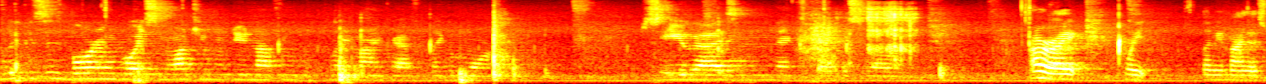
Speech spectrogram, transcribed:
of Lucas's boring voice and watching him do nothing but play Minecraft like a moron. See you guys in the next episode. Alright. Wait. Let me mind this.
